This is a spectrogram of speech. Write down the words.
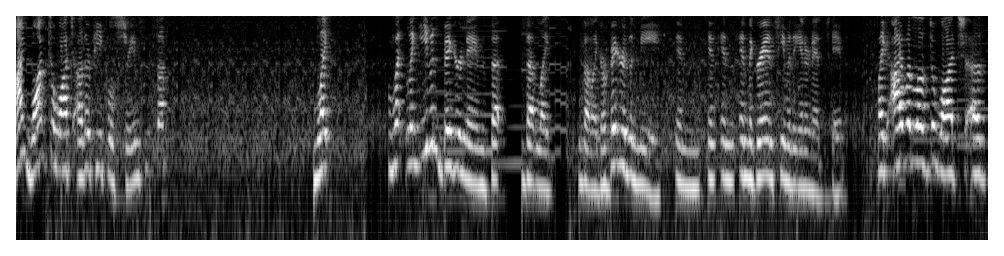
I want to watch other people's streams and stuff. Like, like, like even bigger names that that like that like are bigger than me in in in, in the grand scheme of the internet scape. Like I would love to watch a,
